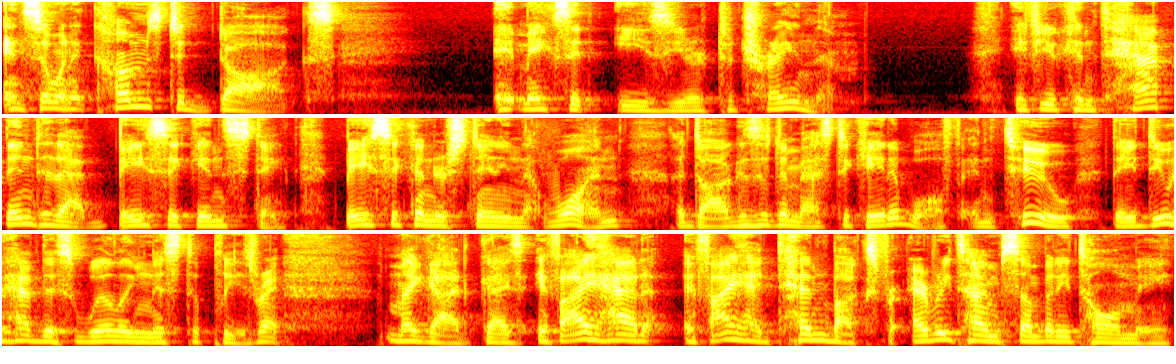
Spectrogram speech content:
And so when it comes to dogs, it makes it easier to train them. If you can tap into that basic instinct, basic understanding that one, a dog is a domesticated wolf, and two, they do have this willingness to please, right? My God, guys, if I had if I had 10 bucks for every time somebody told me,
